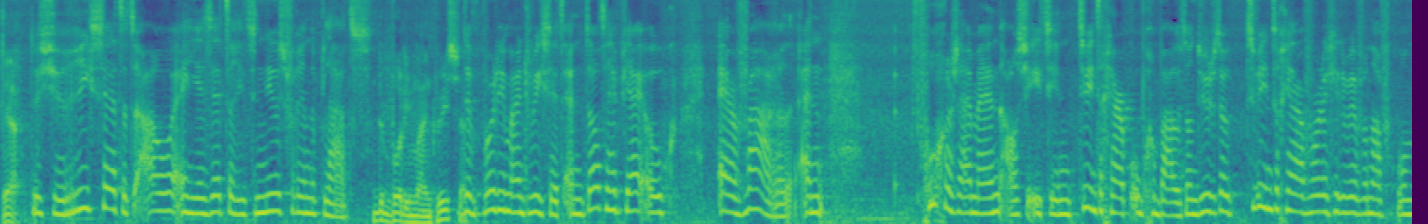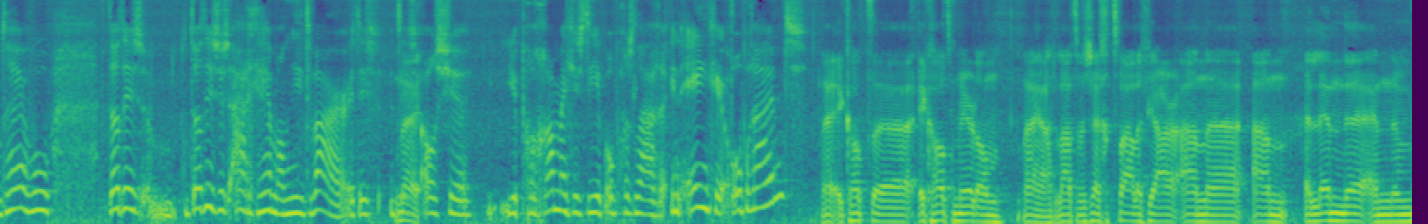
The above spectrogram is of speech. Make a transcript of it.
Ja. Dus je reset het oude en je zet er iets nieuws voor in de plaats. De body-mind reset. De body-mind reset. En dat heb jij ook ervaren. En vroeger zei men, als je iets in 20 jaar hebt opgebouwd, dan duurt het ook 20 jaar voordat je er weer vanaf komt. Hè? Hoe, dat is, dat is dus eigenlijk helemaal niet waar. Het is, het nee. is als je je programma's die je hebt opgeslagen in één keer opruimt. Nee, ik had, uh, ik had meer dan, nou ja, laten we zeggen, twaalf jaar aan, uh, aan ellende en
